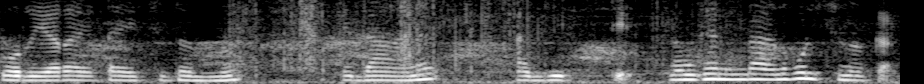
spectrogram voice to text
കൊറിയറായിട്ട് അയച്ചു തന്നു. ഇതാണ് ആ ഗിഫ്റ്റ് നമുക്ക് എന്താണ് പൊളിച്ചു നോക്കാം.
